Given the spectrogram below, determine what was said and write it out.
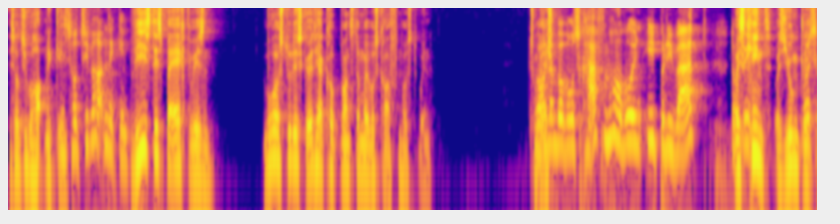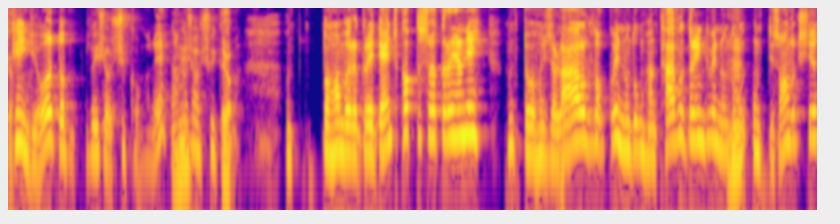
Das hat es überhaupt nicht gegeben. das hat es überhaupt nicht gegeben. Wie ist das bei euch gewesen? Wo hast du das Geld hergehabt, wenn du da mal was kaufen hast wollen? Zum Wenn ich Beispiel. mir was kaufen habe wollen, ich privat. Als Kind, als Als Jugendlicher. Kind, ja, da bin ich schon gegangen, ne? Da haben wir schon Schule Ja. gegangen. Und da haben wir eine Kredenz gehabt, so eine kleine. Und da ist ein Lal da gewesen und oben eine Tafel drin gewesen und, und, und das andere Geschirr,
